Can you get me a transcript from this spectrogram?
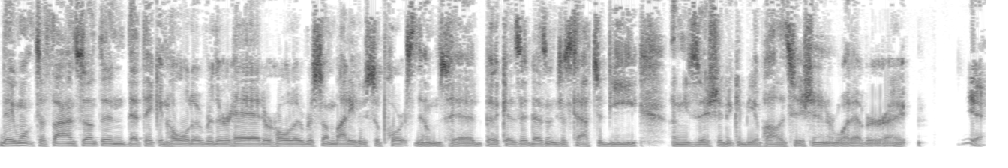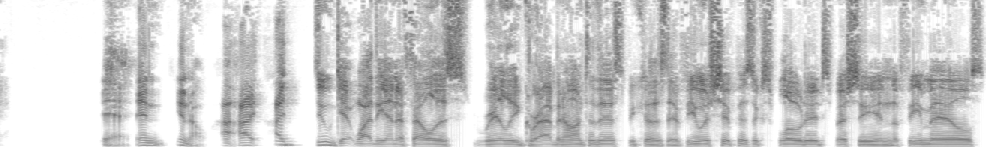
they want to find something that they can hold over their head or hold over somebody who supports them's head, because it doesn't just have to be a musician; it could be a politician or whatever, right? Yeah. Yeah. And, you know, I, I, I do get why the NFL is really grabbing onto this because their viewership has exploded, especially in the females,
